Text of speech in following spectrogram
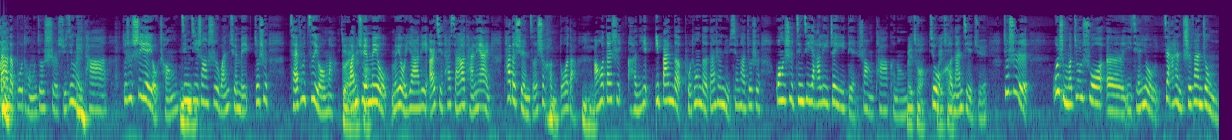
大的不同，就是徐静蕾她就是事业有成，经济上是完全没，就是财富自由嘛，对完全没没有没有压力，而且她想要谈恋爱，她的选择是很多的。然后，但是很一一般的普通的单身女性，她就是光是经济压力这一点上，她可能没错，就很难解决。就是为什么就是说，呃，以前有嫁汉吃饭这种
